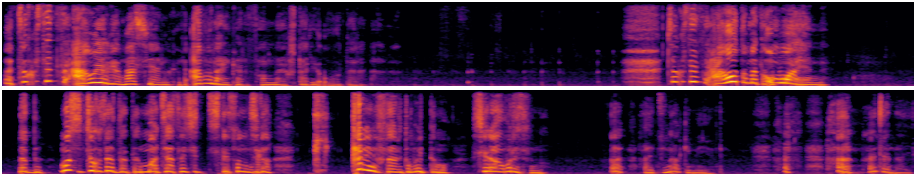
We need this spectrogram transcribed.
まあ直接会うよりはマシやろうけど危ないからそんな二人を会うたら。直接会おうとまた思わへんねん。だってもし直接だって待ち合わせしてその時間きっかりに二人とも行っても知らんふりすんの。ああいつなわけねえやて。あなんじゃないや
